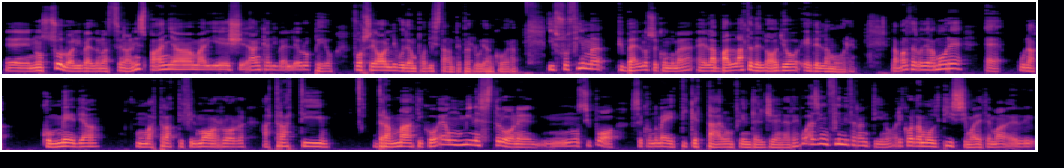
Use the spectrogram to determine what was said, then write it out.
eh, non solo a livello nazionale in Spagna, ma riesce anche a livello europeo. Forse Hollywood è un po' distante per lui ancora. Il suo film più bello, secondo me, è La ballata dell'odio e dell'amore. La ballata dell'odio e dell'amore è una commedia, un- a tratti film horror, a tratti drammatico, è un minestrone, non si può secondo me etichettare un film del genere, quasi un film di Tarantino, ricorda moltissimo le, tema- le,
